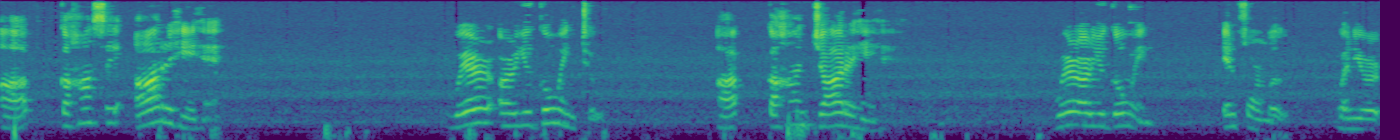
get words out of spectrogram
Aap कहाँ से आ रहे हैं? Where are you going to? आप कहाँ जा रहे हैं? Where are you going? Informal. When you're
